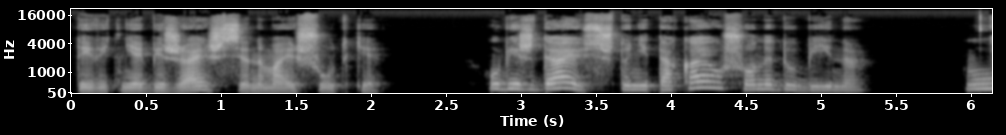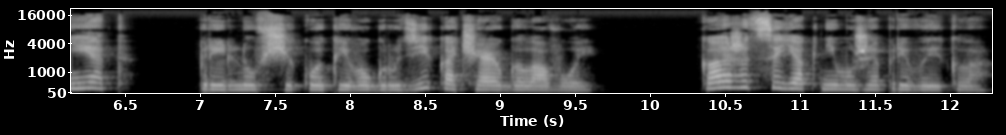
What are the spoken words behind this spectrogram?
ты ведь не обижаешься на мои шутки?» Убеждаюсь, что не такая уж он и дубина. «Нет», — прильнув щекой к его груди, качаю головой. «Кажется, я к ним уже привыкла».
